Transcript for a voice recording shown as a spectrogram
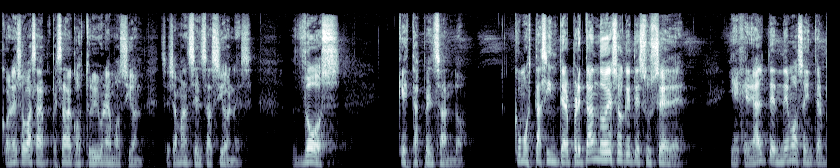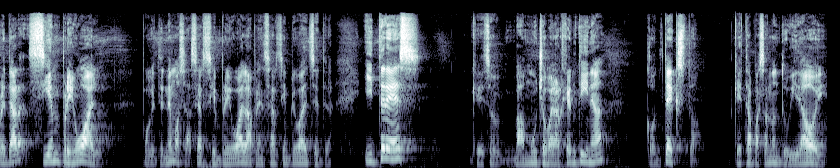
Con eso vas a empezar a construir una emoción. Se llaman sensaciones. Dos, ¿qué estás pensando? ¿Cómo estás interpretando eso que te sucede? Y en general tendemos a interpretar siempre igual, porque tendemos a hacer siempre igual, a pensar siempre igual, etc. Y tres, que eso va mucho para Argentina, contexto. ¿Qué está pasando en tu vida hoy?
